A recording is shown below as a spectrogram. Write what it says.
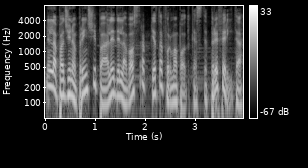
nella pagina principale della vostra piattaforma podcast preferita.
